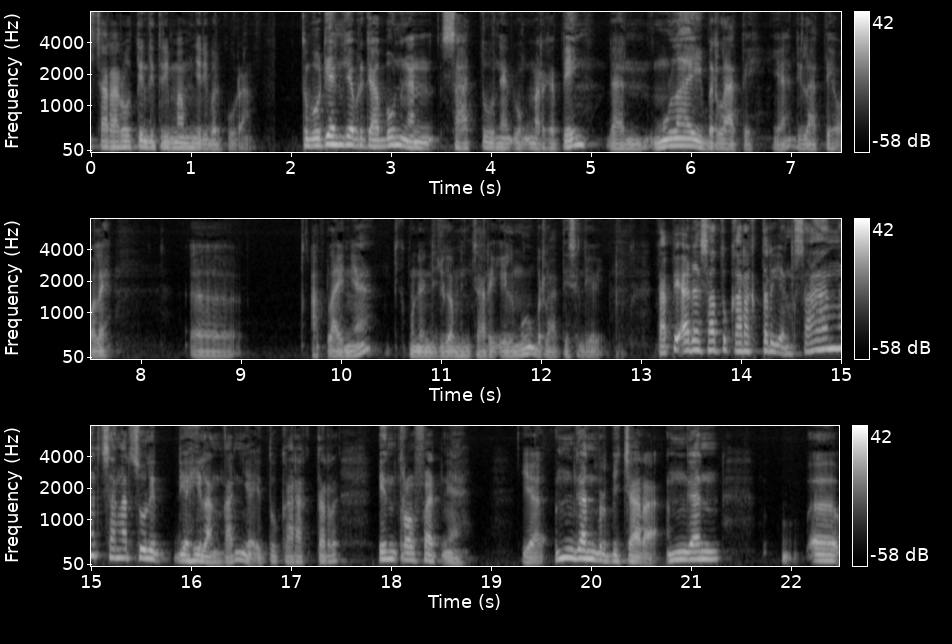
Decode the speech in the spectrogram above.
secara rutin diterima menjadi berkurang. Kemudian dia bergabung dengan satu network marketing dan mulai berlatih ya, dilatih oleh uh, upline-nya, kemudian dia juga mencari ilmu, berlatih sendiri. Tapi ada satu karakter yang sangat-sangat sulit dia hilangkan yaitu karakter introvertnya. Ya, enggan berbicara, enggan uh,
